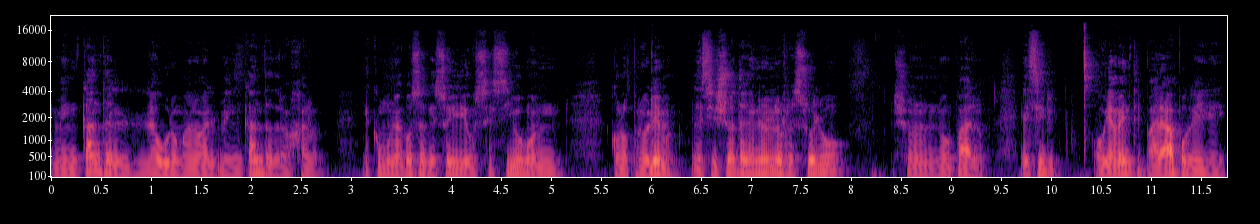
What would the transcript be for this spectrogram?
me encanta el laburo manual, me encanta trabajar. Es como una cosa que soy obsesivo con, con los problemas. Es decir, yo hasta que no los resuelvo, yo no paro. Es decir, obviamente pará porque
